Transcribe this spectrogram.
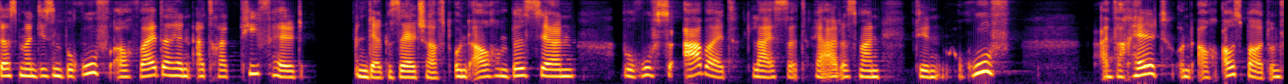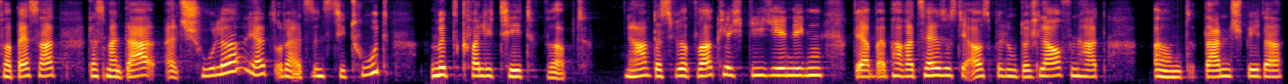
dass man diesen Beruf auch weiterhin attraktiv hält in der Gesellschaft und auch ein bisschen Berufsarbeit leistet, ja, dass man den Ruf einfach hält und auch ausbaut und verbessert, dass man da als Schule jetzt oder als Institut mit Qualität wirbt. Ja, dass wir wirklich diejenigen, der bei Paracelsus die Ausbildung durchlaufen hat und dann später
